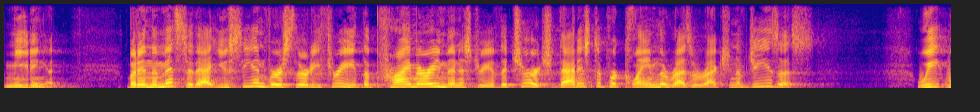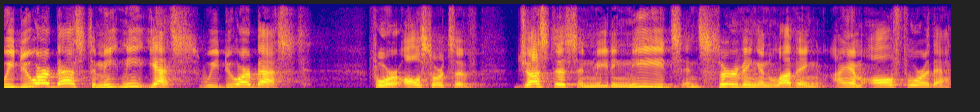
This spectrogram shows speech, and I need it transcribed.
meeting it. But in the midst of that, you see in verse 33 the primary ministry of the church that is to proclaim the resurrection of Jesus. We, we do our best to meet need. Yes, we do our best for all sorts of justice and meeting needs and serving and loving. I am all for that.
